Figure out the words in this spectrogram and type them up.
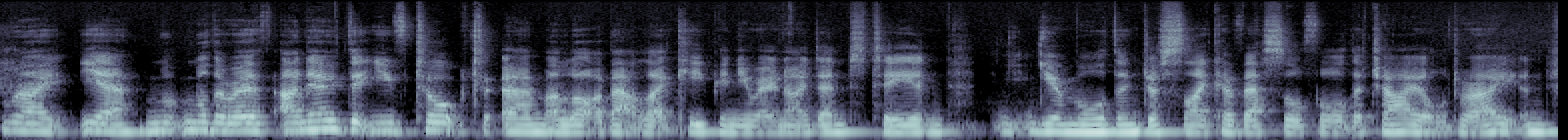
right yeah M- mother earth i know that you've talked um, a lot about like keeping your own identity and you're more than just like a vessel for the child right and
